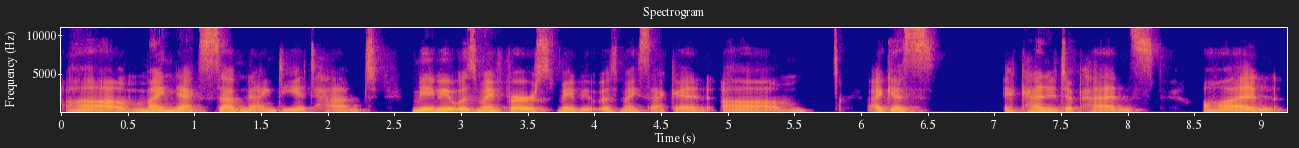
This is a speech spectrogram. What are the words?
um, my next sub 90 attempt maybe it was my first, maybe it was my second. Um, I guess it kind of depends on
